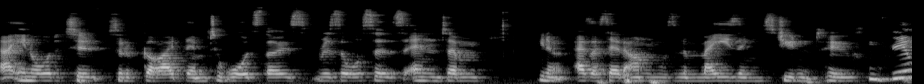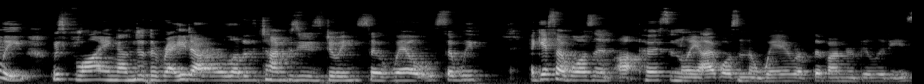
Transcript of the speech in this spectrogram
uh, in order to sort of guide them towards those resources. And um, you know, as I said, Armin was an amazing student who really was flying under the radar a lot of the time because he was doing so well. So we I guess I wasn't uh, personally, I wasn't aware of the vulnerabilities.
